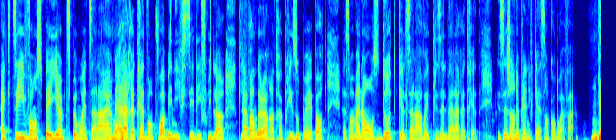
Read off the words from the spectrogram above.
active, vont se payer un petit peu moins de salaire, mais Ouais. à la retraite, vont pouvoir bénéficier des fruits de, leur, de la vente de leur entreprise ou peu importe. À ce moment-là, on se doute que le salaire va être plus élevé à la retraite. Mais c'est le genre de planification qu'on doit faire. OK.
